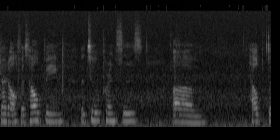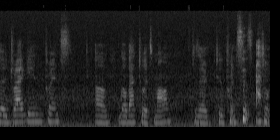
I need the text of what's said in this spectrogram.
Dead Elf is helping the two princes um, help the dragon prince um, go back to its mom because they're two princes. I don't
